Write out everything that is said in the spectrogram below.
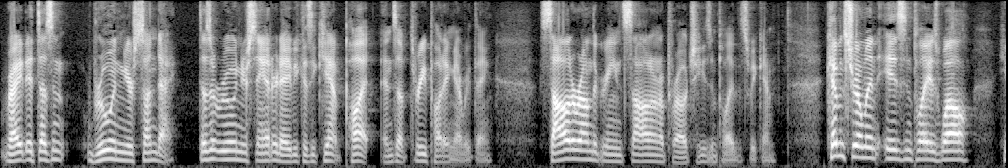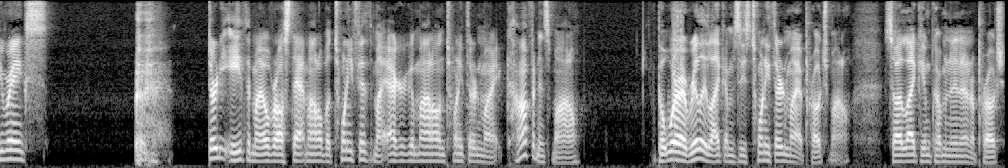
right? It doesn't ruin your Sunday. Doesn't ruin your Saturday because he can't putt. Ends up three putting everything. Solid around the green, solid on approach. He's in play this weekend. Kevin Streelman is in play as well. He ranks 38th in my overall stat model, but 25th in my aggregate model and 23rd in my confidence model. But where I really like him is he's 23rd in my approach model. So I like him coming in on approach.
